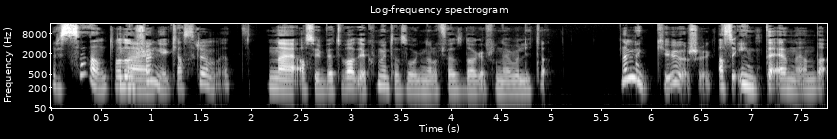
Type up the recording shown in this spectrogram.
Är det sant? Vad de sjöng i klassrummet? Nej, alltså vet du vad? Jag kommer inte ens ihåg några födelsedagar från när jag var liten. Nej men gud vad sjukt. Alltså inte en enda.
